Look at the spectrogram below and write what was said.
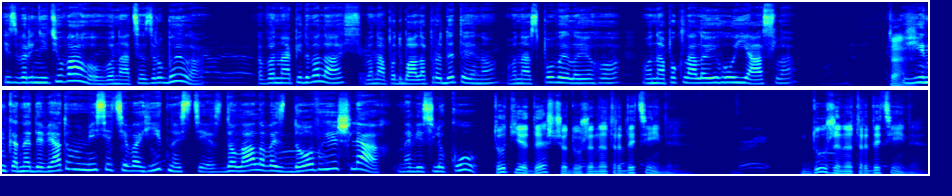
І зверніть увагу, вона це зробила. Вона підвелась, вона подбала про дитину, вона сповила його, вона поклала його у ясла. Так, Жінка на дев'ятому місяці вагітності здолала весь довгий шлях на віслюку. тут є дещо дуже нетрадиційне. Дуже нетрадиційне.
